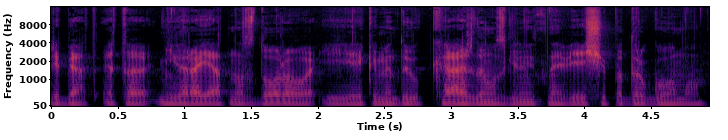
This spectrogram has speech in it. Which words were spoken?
Ребят, это невероятно здорово, и рекомендую каждому взглянуть на вещи по-другому.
